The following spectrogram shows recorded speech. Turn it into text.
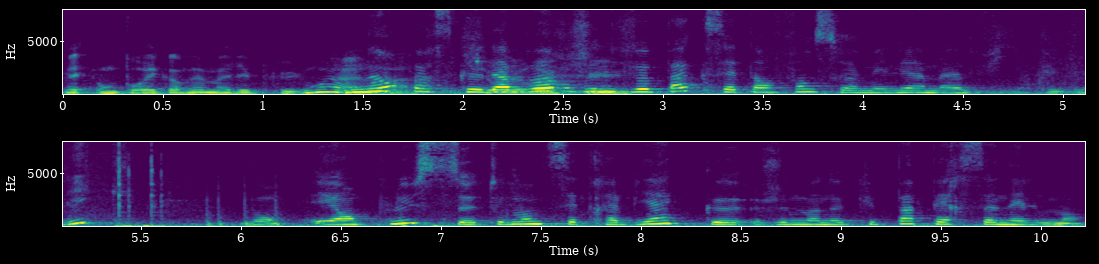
Mais on pourrait quand même aller plus loin. Non, là, parce que d'abord, je ne veux pas que cet enfant soit mêlé à ma vie publique. Bon, et en plus, tout le monde sait très bien que je ne m'en occupe pas personnellement.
